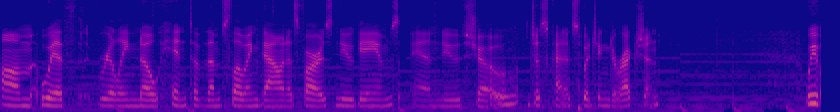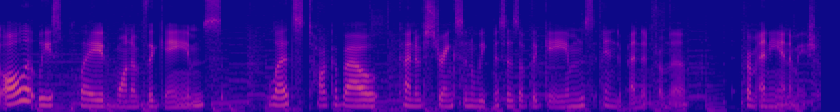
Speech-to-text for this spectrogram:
um, with really no hint of them slowing down as far as new games and new show, just kind of switching direction. We've all at least played one of the games. Let's talk about kind of strengths and weaknesses of the games independent from the from any animation.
